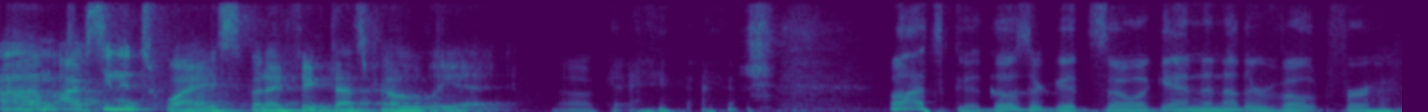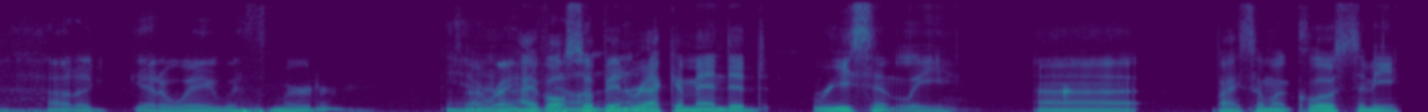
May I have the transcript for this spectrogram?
Um, I've seen it twice, but I think that's probably it. Okay. well, that's good. Those are good. So again, another vote for how to get away with murder. Is that Yeah, right, I've also been now? recommended recently uh, by someone close to me.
